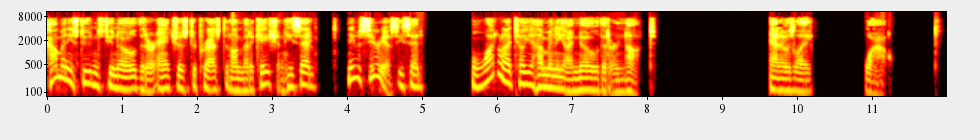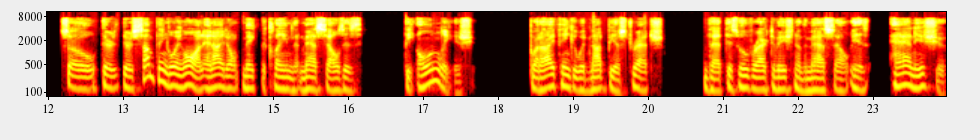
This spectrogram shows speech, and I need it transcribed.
how many students do you know that are anxious, depressed, and on medication? He said, and he was serious. He said, well, why don't I tell you how many I know that are not? And I was like, wow. So there, there's something going on, and I don't make the claim that mast cells is the only issue, but I think it would not be a stretch that this overactivation of the mast cell is an issue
